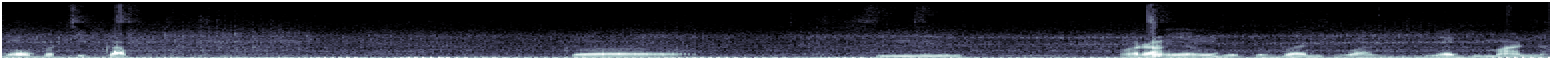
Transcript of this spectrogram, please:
mau bersikap ke si orang yang butuh bantuannya gimana.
